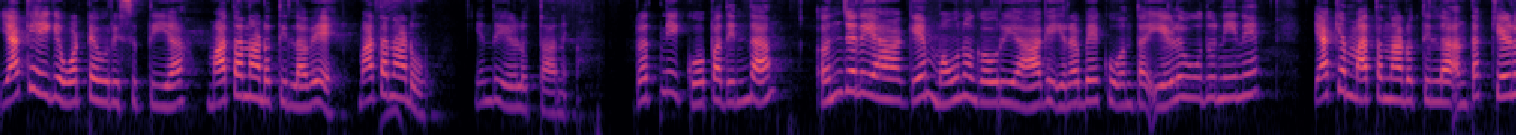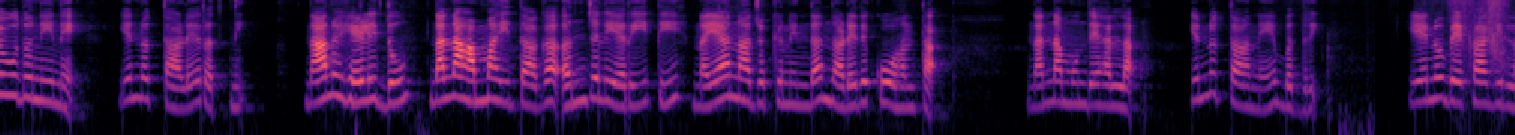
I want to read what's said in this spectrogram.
ಯಾಕೆ ಹೀಗೆ ಹೊಟ್ಟೆ ಉರಿಸುತ್ತೀಯಾ, ಮಾತನಾಡುತ್ತಿಲ್ಲವೇ, ಮಾತನಾಡು ಎಂದು ಹೇಳುತ್ತಾನೆ. ರತ್ನಿ ಕೋಪದಿಂದ, ಅಂಜಲಿಯ ಹಾಗೆ ಮೌನಗೌರಿಯ ಹಾಗೆ ಇರಬೇಕು ಅಂತ ಹೇಳುವುದು ನೀನೇ, ಯಾಕೆ ಮಾತನಾಡುತ್ತಿಲ್ಲ ಅಂತ ಕೇಳುವುದು ನೀನೇ ಎನ್ನುತ್ತಾಳೆ ರತ್ನಿ. ನಾನು ಹೇಳಿದ್ದು ನನ್ನ ಅಮ್ಮ ಇದ್ದಾಗ ಅಂಜಲಿಯ ರೀತಿ ನಯಾನಾಜಕನಿಂದ ನಡೆದುಕೋ ಅಂತ, ನನ್ನ ಮುಂದೆ ಅಲ್ಲ ಎನ್ನುತ್ತಾನೆ ಬದ್ರಿ. ಏನೂ ಬೇಕಾಗಿಲ್ಲ,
